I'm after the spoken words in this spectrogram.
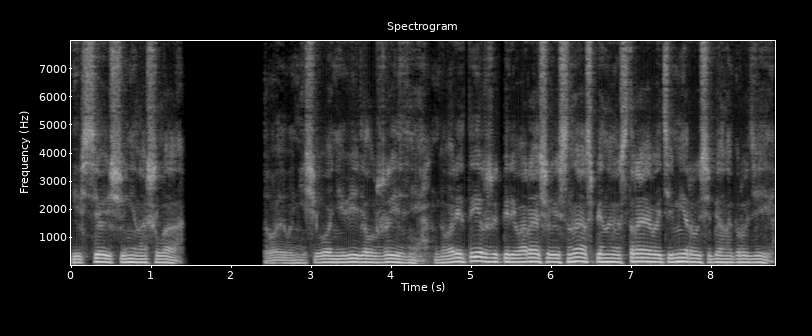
и все еще не нашла. Тоева ничего не видел в жизни, говорит Иржи, переворачиваясь на спину и устраивая Тимира у себя на груди.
